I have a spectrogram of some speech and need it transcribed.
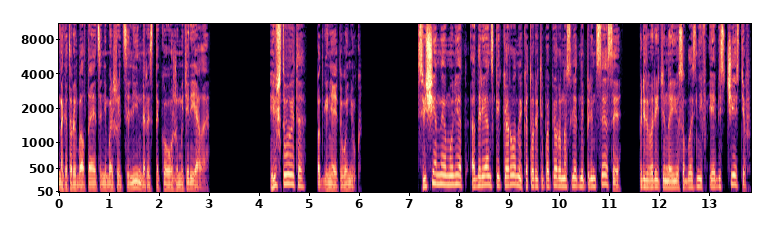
на которой болтается небольшой цилиндр из такого же материала. «И что это?» — подгоняет его нюк. «Священный амулет адрианской короны, который ты попер у наследной принцессы, предварительно ее соблазнив и обесчестив?»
